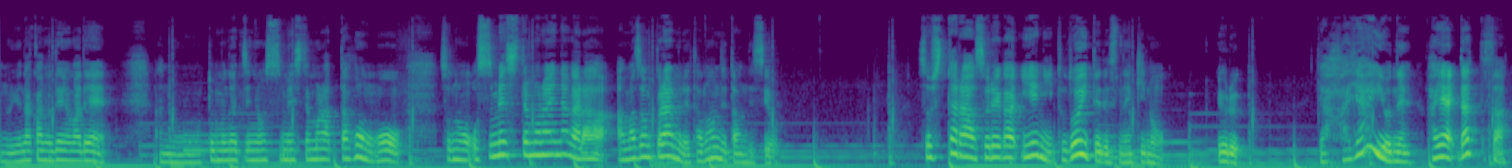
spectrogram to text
あの夜中の電話であの友達におすすめしてもらった本をそのおすすめしてもらいながらアマゾンプライムで頼んでたんですよ。そしたらそれが家に届いてですね昨日夜。いや早いよね。早い。だってさ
